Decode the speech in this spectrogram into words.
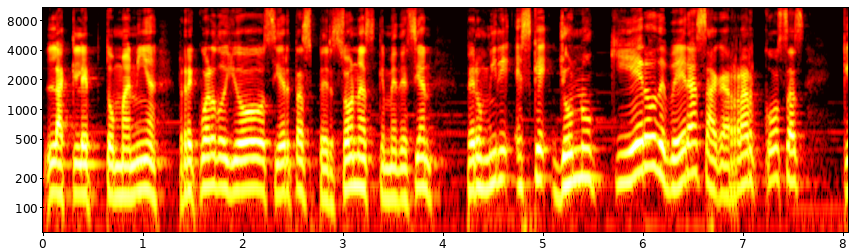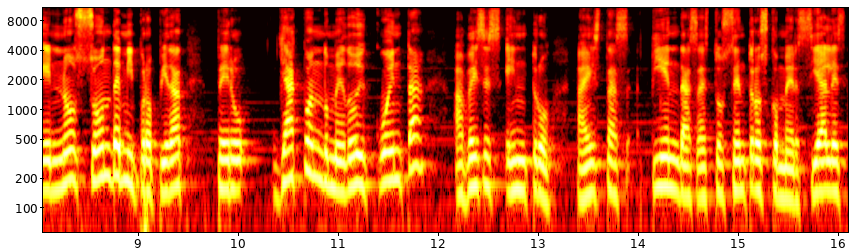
la cleptomanía. Recuerdo yo ciertas personas que me decían, pero mire, es que yo no quiero de veras agarrar cosas que no son de mi propiedad, pero ya cuando me doy cuenta, a veces entro a estas tiendas, a estos centros comerciales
